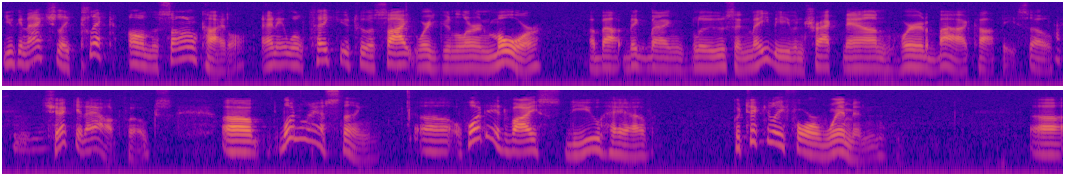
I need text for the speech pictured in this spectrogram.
you can actually click on the song title, and it will take you to a site where you can learn more about Big Bang Blues and maybe even track down where to buy a copy. So Absolutely. check it out, folks. Uh, one last thing. Uh, what advice do you have, particularly for women, uh,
